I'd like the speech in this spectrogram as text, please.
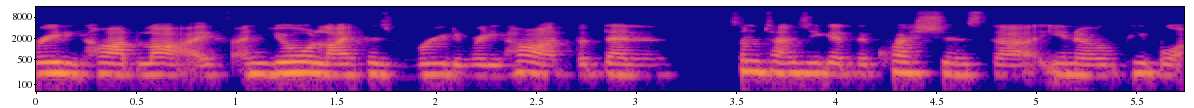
really hard life and your life is really really hard. But then sometimes you get the questions that you know people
